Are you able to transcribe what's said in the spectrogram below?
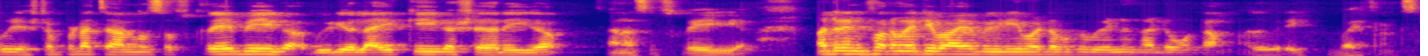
വീഡിയോ ഇഷ്ടപ്പെട്ട ചാനൽ സബ്സ്ക്രൈബ് ചെയ്യുക വീഡിയോ ലൈക്ക് ചെയ്യുക ഷെയർ ചെയ്യുക ചാനൽ സബ്സ്ക്രൈബ് ചെയ്യുക. മറ്റൊരു ഇൻഫോർമേറ്റീവായ വീഡിയോ ആയിട്ട് നമുക്ക് വീണ്ടും കണ്ടുമുട്ടാം. അതുവരെ ബൈ ഫ്രണ്ട്സ്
